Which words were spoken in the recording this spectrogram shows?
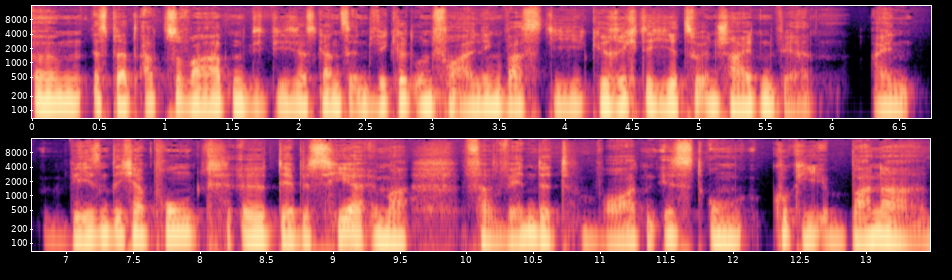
Ähm, es bleibt abzuwarten, wie, wie sich das Ganze entwickelt und vor allen Dingen, was die Gerichte hier zu entscheiden werden. Ein wesentlicher Punkt, äh, der bisher immer verwendet worden ist, um Cookie-Banner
